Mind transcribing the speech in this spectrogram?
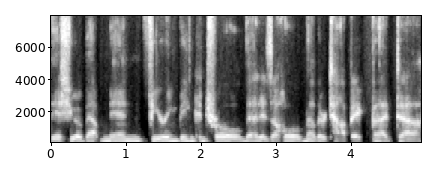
issue about men fearing being controlled, that is a whole nother topic. But uh,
